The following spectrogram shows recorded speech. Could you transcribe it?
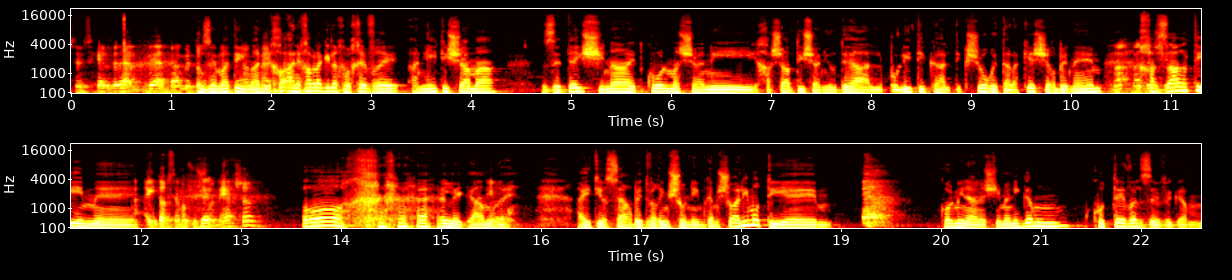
כשאתה מסתכל, אתה יודע, על בני אדם בתור זה מדהים, אני, אני חייב להגיד לכם, חבר'ה, אני הייתי שמה, זה די שינה את כל מה שאני חשבתי שאני יודע על פוליטיקה, על תקשורת, על הקשר ביניהם. מה- מה חזרתי עם... אה, היית עושה משהו כן. שונה עכשיו? או, לגמרי. הייתי עושה הרבה דברים שונים. גם שואלים אותי אה, כל מיני אנשים, אני גם כותב על זה וגם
